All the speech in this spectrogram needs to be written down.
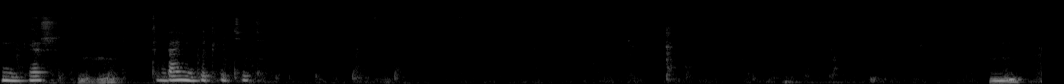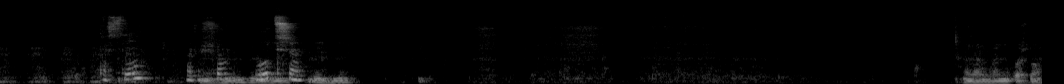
и ешь. Тогда не будет лететь. Пошло? Хорошо? Лучше? Нормально пошло.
